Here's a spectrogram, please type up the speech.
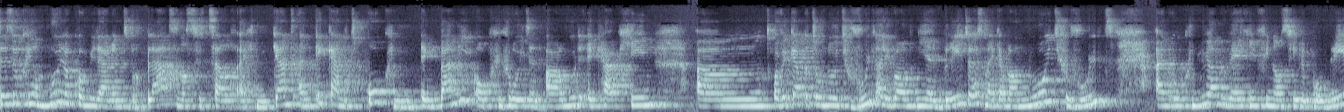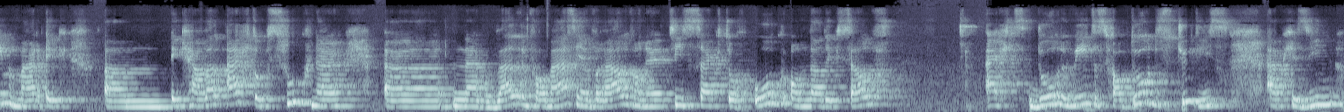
het is ook heel moeilijk om je daarin te verplaatsen als je het zelf echt niet kent. En ik ken het ook niet. Ik ben niet opgegroeid in armoede. Ik heb geen, um, of ik heb het ook nooit gevoeld. Allee, wel niet uit breed thuis, maar ik heb dat nooit gevoeld. En ook nu hebben wij geen financiële problemen. Maar ik, um, ik ga wel echt op zoek naar, uh, naar wel informatie en verhalen vanuit die sector ook, omdat ik zelf echt door de wetenschap, door de studies heb gezien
